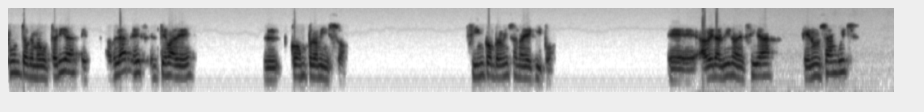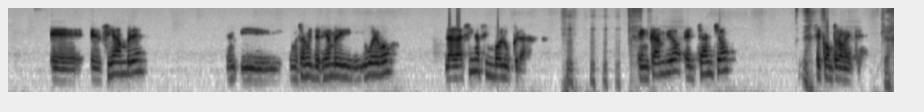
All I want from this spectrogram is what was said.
punto que me gustaría eh, hablar es el tema de el compromiso. Sin compromiso no hay equipo. Eh, Abel Albino decía que en un sándwich eh, el fiambre y un sándwich de fiambre y huevo, la gallina se involucra. En cambio, el chancho se compromete. Claro.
